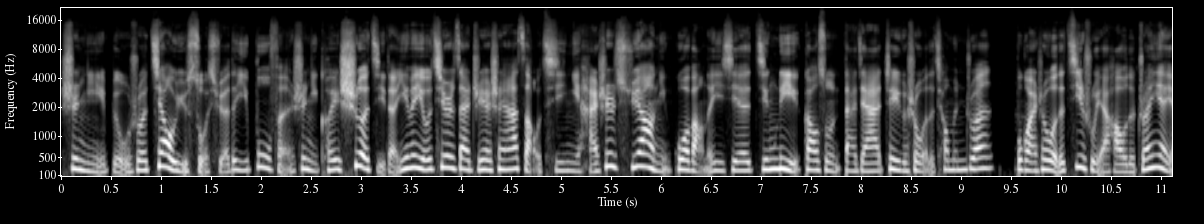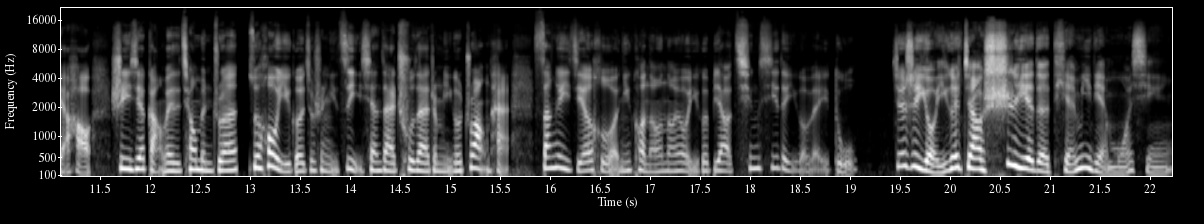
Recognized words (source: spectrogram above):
是你比如说教育所学的一部分，是你可以设计的？因为尤其是在职业生涯早期，你还是需要你过往的一些经历，告诉大家这个是我的敲门砖。不管是我的技术也好，我的专业也好，是一些岗位的敲门砖。最后一个就是你自己现在处在这么一个状态，三个一结合，你可能能有一个比较清晰的一个维度。就是有一个叫事业的甜蜜点模型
